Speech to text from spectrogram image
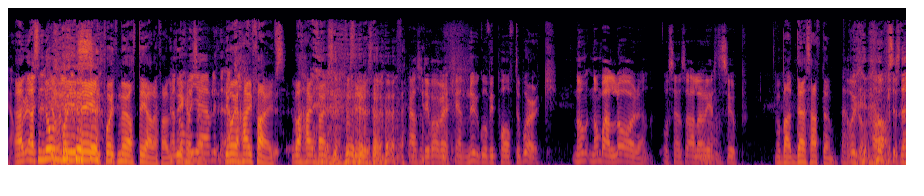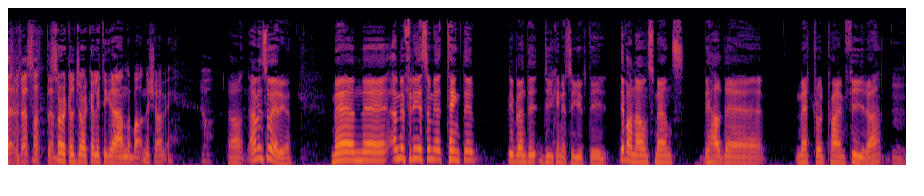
Ja, Ja, är alltså lite- någon var ju nöjd på ett möte i alla fall. Ja, det, var jävligt det var ju high fives. Det var high fives på styrelsen. Alltså det var verkligen, nu går vi på after work. Någon, någon bara la den och sen så alla reste sig upp. Och bara, där satt den. Det här var ju bra. Ja. Ja, precis, där, där satt den. Circle jerka lite grann och bara, nu kör vi. Ja, ja men så är det ju. Men, eh, ja men för det som jag tänkte, vi behöver inte dyka ner så djupt i, det var announcements. Vi hade Metroid Prime 4, Mm.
